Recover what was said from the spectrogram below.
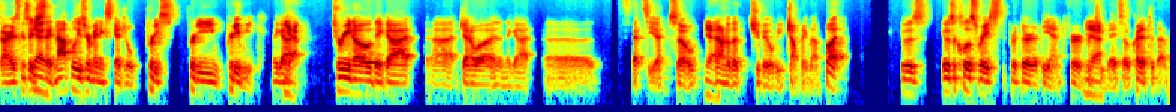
Sorry, I was gonna say, yeah. say Napoli's remaining schedule pretty pretty pretty weak. They got yeah. Torino, they got uh, Genoa, and then they got uh, Spezia. So yeah. I don't know that Juve will be jumping them, but it was it was a close race for third at the end for, for yeah. Juve. So credit to them.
